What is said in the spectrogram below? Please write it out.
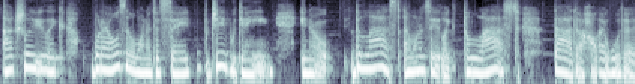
actually, like what I also wanted to say，这部电影，you know, the last I want to say like the last 大的好莱坞的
